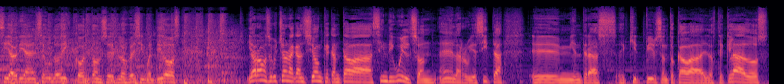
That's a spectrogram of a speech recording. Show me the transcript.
Así abrían el segundo disco entonces los B52. Y ahora vamos a escuchar una canción que cantaba Cindy Wilson, ¿eh? la rubiecita, eh, mientras eh, Kid Pearson tocaba los teclados,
